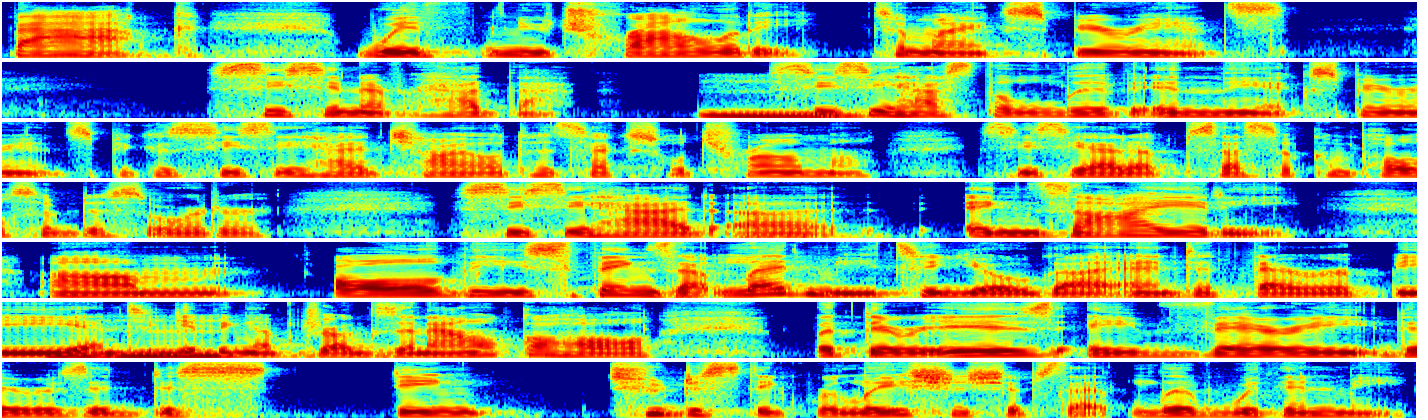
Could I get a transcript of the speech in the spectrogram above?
back with neutrality to my experience. Cece never had that. Cece has to live in the experience because Cece had childhood sexual trauma. Cece had obsessive compulsive disorder. Cece had uh, anxiety. Um, all these things that led me to yoga and to therapy and to giving up drugs and alcohol. But there is a very, there is a distinct, two distinct relationships that live within me.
